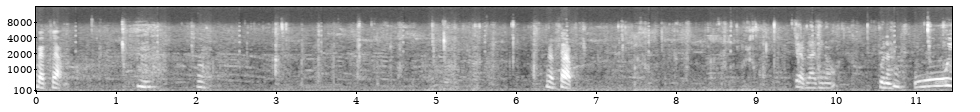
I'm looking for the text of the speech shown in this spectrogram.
แบบแบบอืม แบบแบบเจ็บอะไรพี่น้องคุณนะอุ้ย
